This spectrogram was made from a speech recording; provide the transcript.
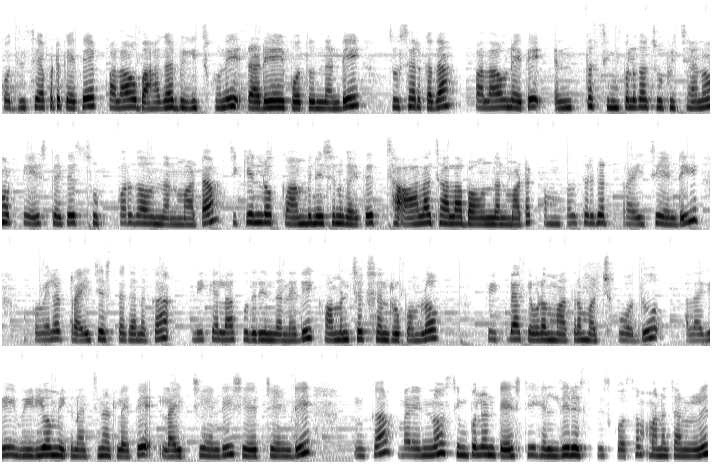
కొద్దిసేపటికైతే పలావ్ బాగా బిగించుకొని రెడీ అయిపోతుందండి. చూసారు కదా పలావ్ని అయితే ఎంత సింపుల్గా చూపించానో టేస్ట్ అయితే సూపర్గా ఉందన్నమాట. చికెన్లో కాంబినేషన్గా అయితే చాలా చాలా బాగుందన్నమాట. కంపల్సరీగా ట్రై చేయండి. ఒకవేళ ట్రై చేస్తే కనుక మీకు ఎలా కుదిరింది అనేది కామెంట్ సెక్షన్ రూపంలో ఫీడ్బ్యాక్ ఇవ్వడం మాత్రం మర్చిపోవద్దు. అలాగే ఈ వీడియో మీకు నచ్చినట్లయితే లైక్ చేయండి షేర్ చేయండి. ఇంకా మరెన్నో simple and tasty healthy recipes కోసం మన ఛానల్ని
